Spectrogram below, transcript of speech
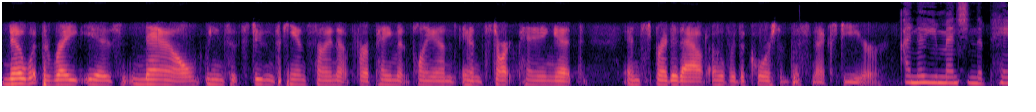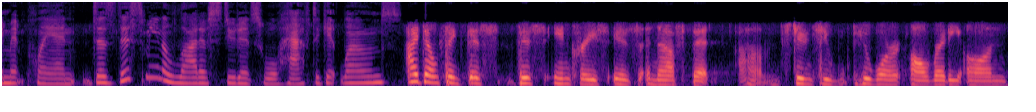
know what the rate is now means that students can sign up for a payment plan and start paying it and spread it out over the course of this next year. I know you mentioned the payment plan. Does this mean a lot of students will have to get loans? I don't think this this increase is enough that um, students who who weren't already on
